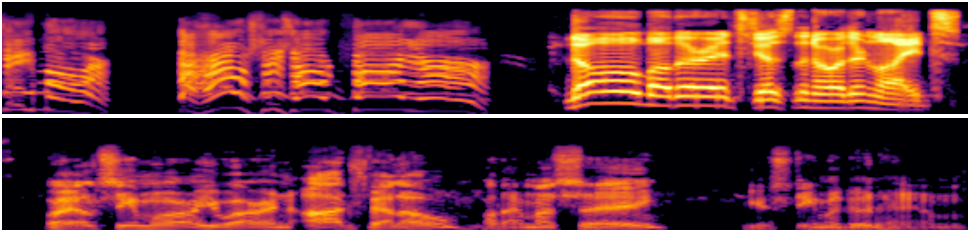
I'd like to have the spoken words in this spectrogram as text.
Seymour, the house is on fire! No, Mother, it's just the Northern Lights. Well, Seymour, you are an odd fellow, but I must say, you steam a good ham.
